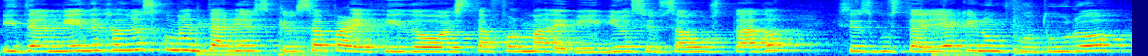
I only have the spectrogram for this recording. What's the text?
Y también dejadme en los comentarios qué os ha parecido esta forma de vídeo, si os ha gustado, si os gustaría que en un futuro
